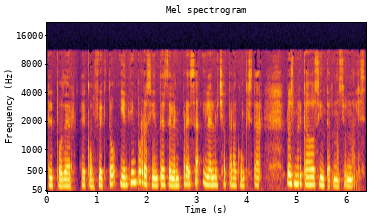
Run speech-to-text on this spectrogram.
el poder, el conflicto y en tiempos recientes de la empresa y la lucha para conquistar los mercados internacionales.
